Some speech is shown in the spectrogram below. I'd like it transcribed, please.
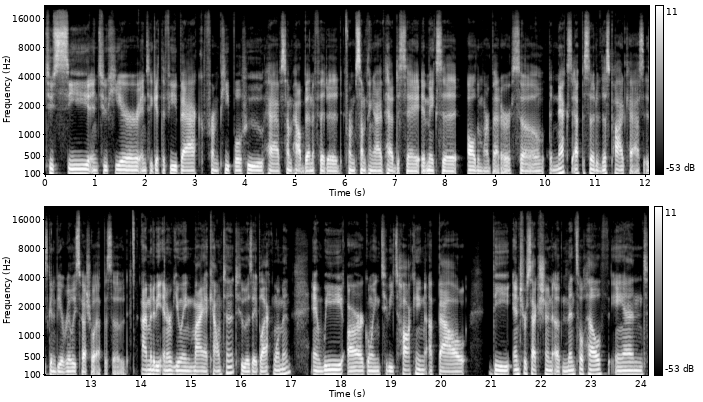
to see and to hear and to get the feedback from people who have somehow benefited from something I've had to say, it makes it all the more better. So, the next episode of this podcast is going to be a really special episode. I'm going to be interviewing my accountant, who is a Black woman, and we are going to be talking about the intersection of mental health and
